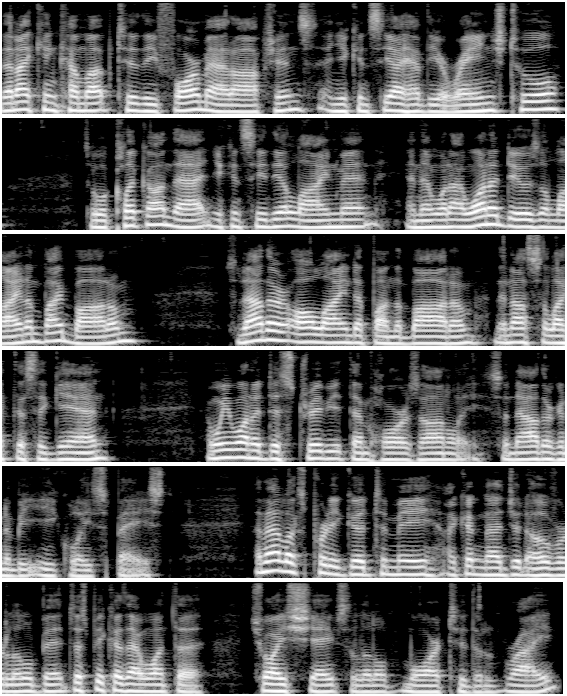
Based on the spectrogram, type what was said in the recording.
Then I can come up to the format options and you can see I have the arrange tool. So we'll click on that. You can see the alignment. And then what I want to do is align them by bottom. So now they're all lined up on the bottom. Then I'll select this again. And we want to distribute them horizontally. So now they're going to be equally spaced. And that looks pretty good to me. I could nudge it over a little bit just because I want the choice shapes a little more to the right.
